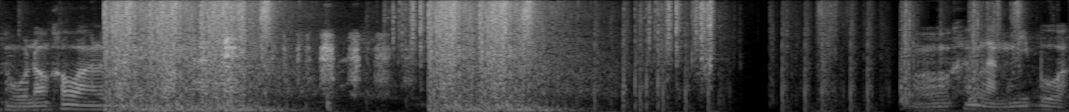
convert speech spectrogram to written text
โอ้โหน้องเขาวางระเบิดไว้สองอันอ้ข้างหลังมีบวก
